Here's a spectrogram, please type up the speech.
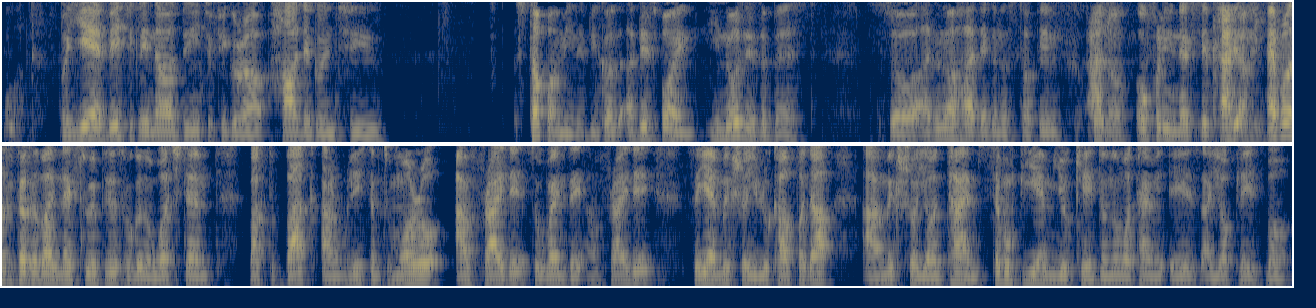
What? But yeah, basically now they need to figure out how they're going to stop Aomine because at this point he knows he's the best. So I don't know how they're gonna stop him. I Hope- know. Hopefully next episode. Everyone's been talking about the next two episodes. We're gonna watch them back to back and release them tomorrow and Friday. So Wednesday and Friday. So yeah, make sure you look out for that. Uh, make sure you're on time. 7 p.m. UK. Don't know what time it is at your place, but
